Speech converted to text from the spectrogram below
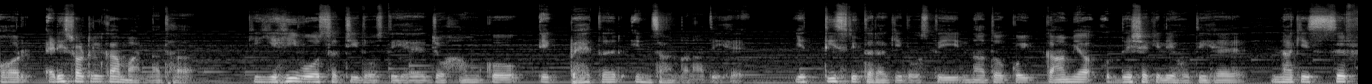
और एरिस्टोटल का मानना था कि यही वो सच्ची दोस्ती है जो हमको एक बेहतर इंसान बनाती है। ये तीसरी तरह की दोस्ती ना तो कोई काम या उद्देश्य के लिए होती है, ना कि सिर्फ़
